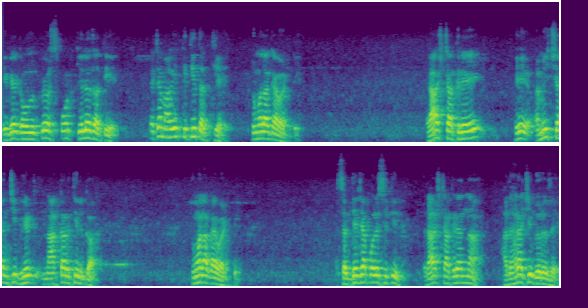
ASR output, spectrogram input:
हे काय गौप्यस्फोट केलं जाते त्याच्यामागे किती तथ्य आहे? तुम्हाला काय वाटते? राज ठाकरे हे अमित शहाची भेट नाकारतील का? तुम्हाला काय वाटते? सध्याच्या परिस्थितीत राज ठाकरेंना आधाराची गरज आहे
